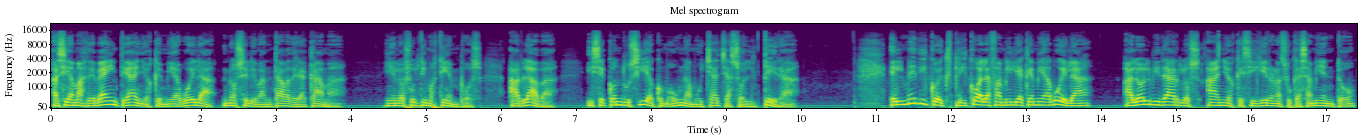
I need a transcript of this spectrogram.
Hacía más de veinte años que mi abuela no se levantaba de la cama, y en los últimos tiempos hablaba y se conducía como una muchacha soltera. El médico explicó a la familia que mi abuela al olvidar los años que siguieron a su casamiento,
